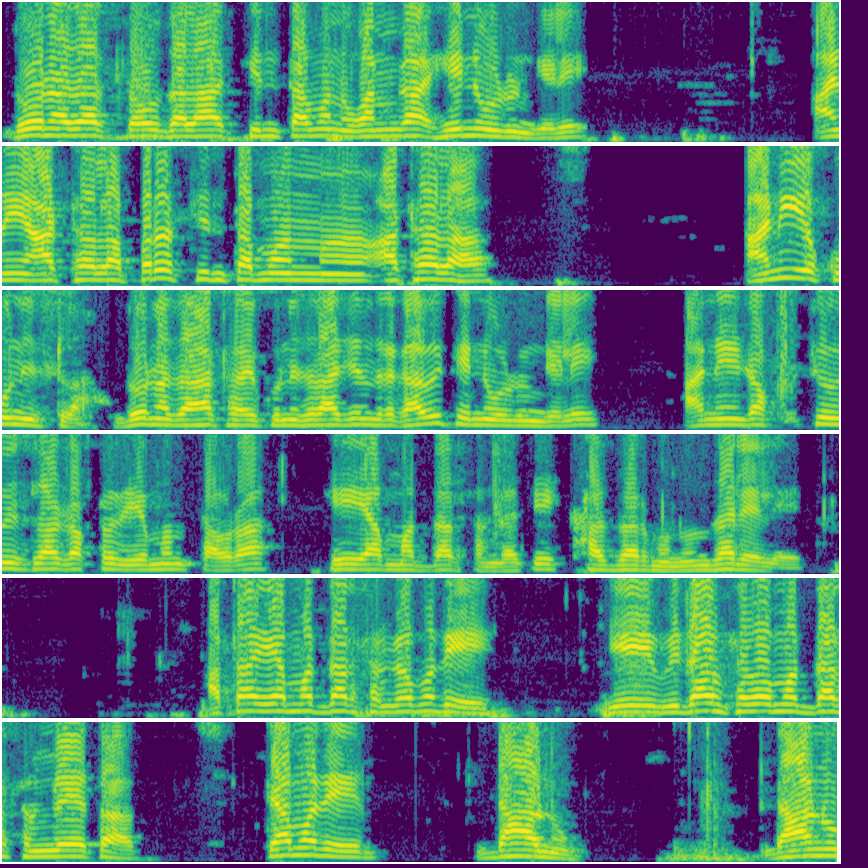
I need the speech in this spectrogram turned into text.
दोन हजार चौदाला चिंतामण वनगा हे निवडून गेले. आणि अठराला परत चिंतामण अठराला आणि एकोणीसला दोन हजार अठरा एकोणीस राजेंद्र गावित हे निवडून गेले. आणि डॉक्टर चोवीसला डॉक्टर हेमंत सावरा हे या मतदारसंघाचे खासदार म्हणून झालेले आहेत. आता या मतदारसंघामध्ये जे विधानसभा मतदारसंघ येतात त्यामध्ये डहाणू डहाणू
